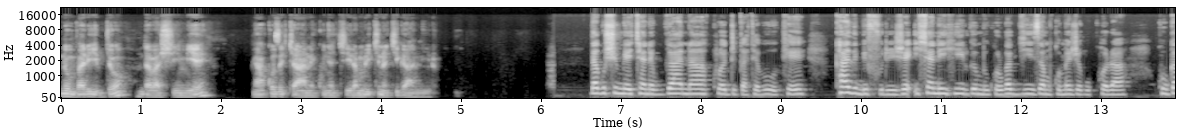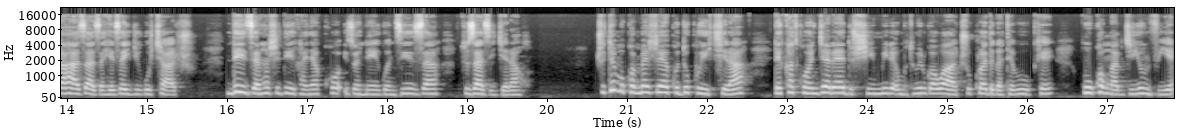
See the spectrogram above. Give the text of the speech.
Numva ari ibyo ndabashimiye mwakoze cyane kunyakira muri kino kiganiro. Ndagushimiye cyane bwana claude gatebuke kandi mbifurije ishya n'ihirwe mu bikorwa byiza mukomeje gukora ku bw'ahazaza heza h'igihugu cyacu. Ndizera ntashidikanya ko izo ntego nziza tuzazigeraho. Nshuti mukomeje kudukurikira reka twongere dushimire umutumirwa wacu claude gatebuke nk'uko mwabyiyumviye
